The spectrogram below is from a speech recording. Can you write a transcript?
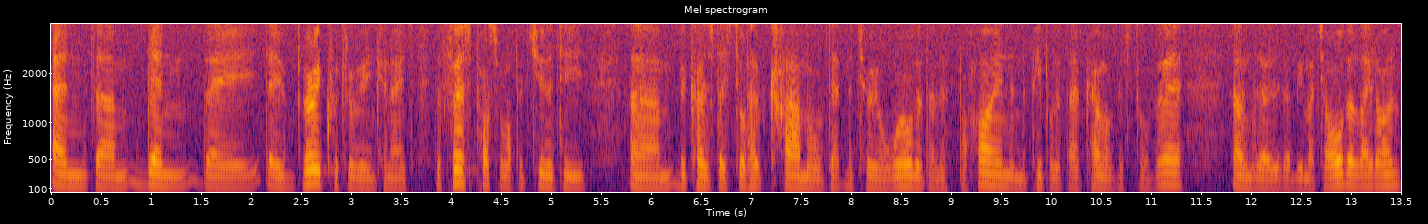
and um, then they they very quickly reincarnate. The first possible opportunity, um, because they still have karma of that material world that they left behind, and the people that they have karma with are still there. Um, they'll, they'll be much older later on,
